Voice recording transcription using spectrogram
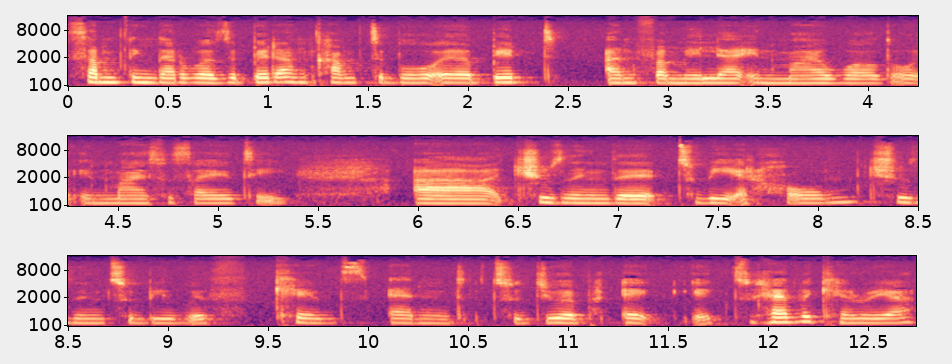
something that was a bit uncomfortable, a bit unfamiliar in my world or in my society. Uh, choosing the to be at home, choosing to be with kids, and to do a, a, a to have a career,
